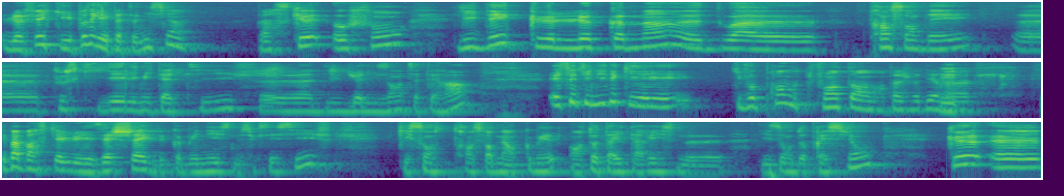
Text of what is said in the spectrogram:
le fait qu'il est pour ça qu'il est platonicien. Parce que, au fond, l'idée que le commun euh, doit transcender tout ce qui est limitatif, individualisant, etc. Et c'est une idée qui qu'il faut prendre, qu'il faut entendre. Enfin, je veux dire, mm. euh, c'est pas parce qu'il y a eu les échecs du communisme successifs qui sont transformés en, en totalitarisme, euh, disons, d'oppression, qu'il euh,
